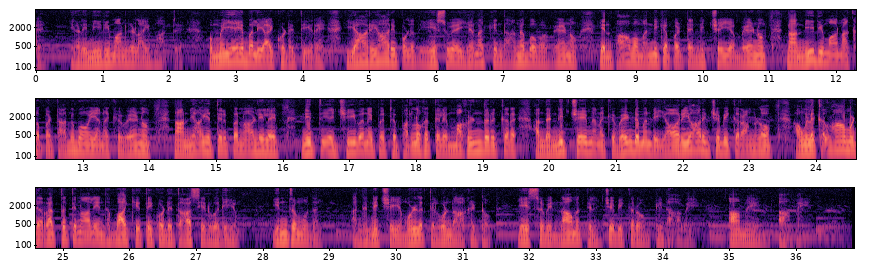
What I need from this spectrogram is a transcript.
எங்களை நீதிமான்களாய் மாற்று. உண்மையே பலியாய் கொடுத்தீரே. யார் யார் இப்பொழுது இயேசுவே எனக்கு இந்த அனுபவம் வேணும். என் பாவம் மன்னிக்கப்பட்ட நிச்சயம் வேணும். நான் நீதிமானாக்கப்பட்ட அனுபவம் எனக்கு வேணும். நான் நியாயத்திருப்ப நாளிலே நித்திய ஜீவனை பெற்று பரலோகத்திலே மகிழ்ந்திருக்கிற அந்த நிச்சயம் எனக்கு வேண்டுமென்று யார் யார் ஜெபிக்கிறாங்களோ அவங்களுக்கெல்லாம் உடைய ரத்தத்தினாலே இந்த பாக்கியத்தை கொடுத்து ஆசீர்வதியும். இன்று முதல் அந்த நிச்சயம் உள்ளத்தில் உண்டாகட்டும். இயேசுவின் நாமத்தில் ஜெபிக்கிறோம் பிதாவே. ஆமேன் ஆமேன்.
